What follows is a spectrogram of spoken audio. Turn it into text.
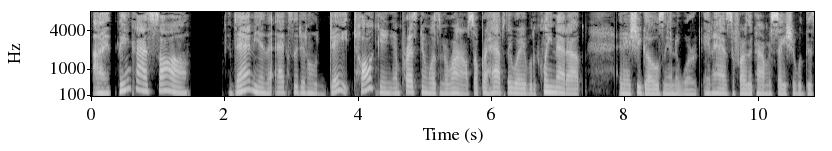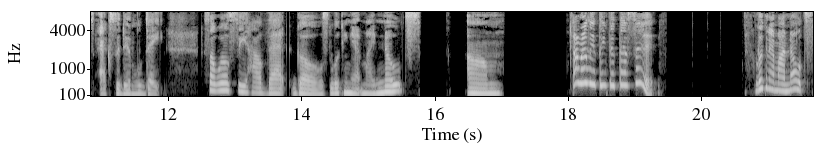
I think I saw Dani and the accidental date talking and Preston wasn't around. So perhaps they were able to clean that up. And then she goes into work and has a further conversation with this accidental date. So we'll see how that goes. Looking at my notes, um, I really think that that's it. Looking at my notes,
